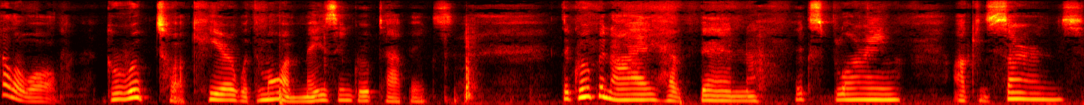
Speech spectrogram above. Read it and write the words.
Hello, all. Group Talk here with more amazing group topics. The group and I have been exploring our concerns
